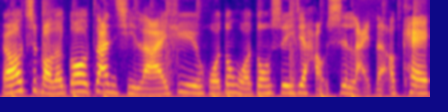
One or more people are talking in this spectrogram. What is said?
然后吃饱了过后站起来去活动活动是一件好事来的。OK，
